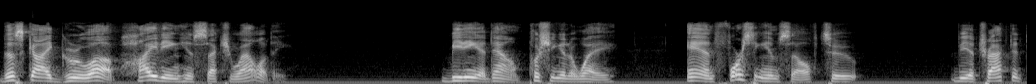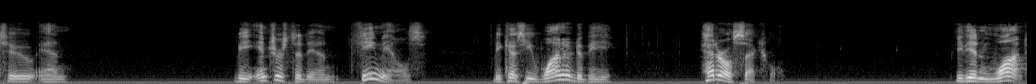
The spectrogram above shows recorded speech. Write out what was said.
this guy grew up hiding his sexuality, beating it down, pushing it away, and forcing himself to be attracted to and be interested in females because he wanted to be heterosexual. He didn't want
